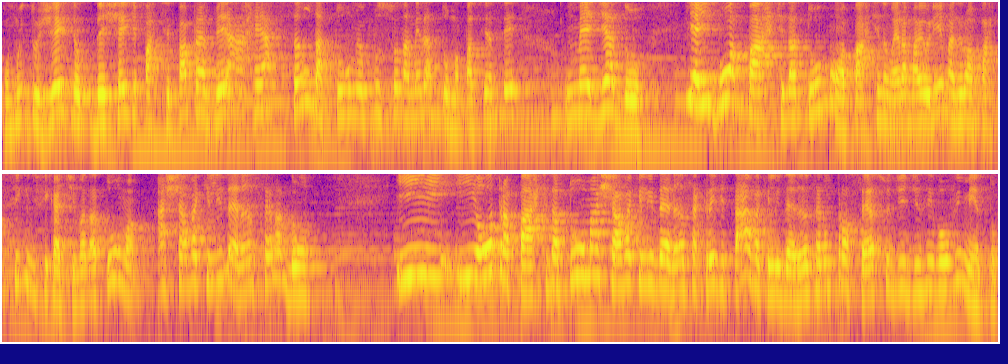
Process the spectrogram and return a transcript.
com muito jeito, eu deixei de participar para ver a reação da turma, o posicionamento da turma, passei a ser um mediador. E aí boa parte da turma, uma parte não era a maioria, mas era uma parte significativa da turma, achava que liderança era dom. E, e, outra parte da turma achava que liderança, acreditava que liderança era um processo de desenvolvimento.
